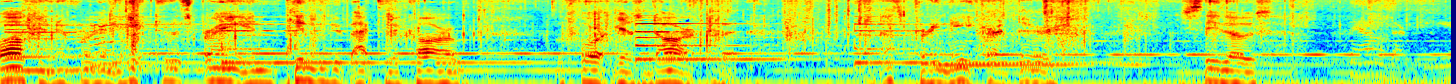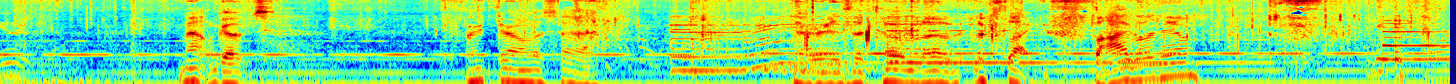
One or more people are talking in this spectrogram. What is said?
walking if we're going to get to the spring and get to get back to the car before it gets dark. But that's pretty neat right there. You see those Those are beautiful. mountain goats right there on the side. There is a total of, it looks like five of them. I think there's four.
